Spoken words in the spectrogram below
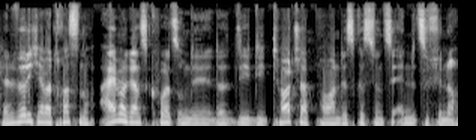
Dann würde ich aber trotzdem noch einmal ganz kurz, um die, die, die Torture-Porn-Diskussion zu Ende zu führen, noch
